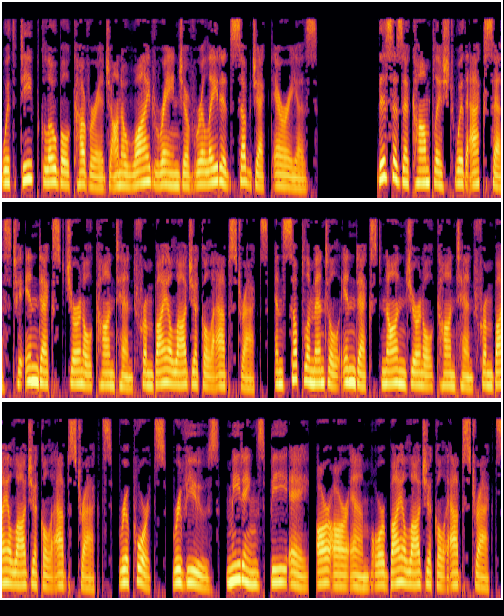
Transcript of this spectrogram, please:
with deep global coverage on a wide range of related subject areas. This is accomplished with access to indexed journal content from biological abstracts, and supplemental indexed non-journal content from biological abstracts, reports, reviews, meetings BA, RRM or biological abstracts,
